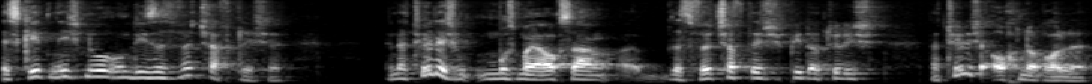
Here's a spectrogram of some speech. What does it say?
es geht nicht nur um dieses Wirtschaftliche. Natürlich muss man ja auch sagen, das Wirtschaftliche spielt natürlich, natürlich auch eine Rolle.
